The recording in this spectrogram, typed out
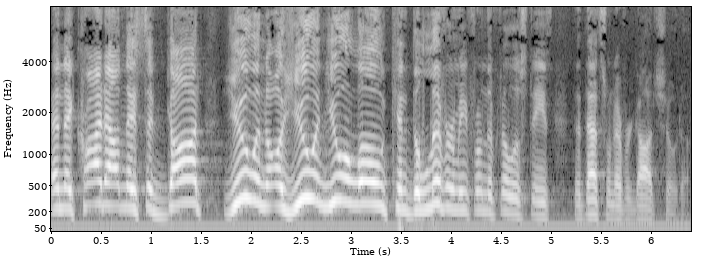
and they cried out and they said, God, you and, uh, you and you alone can deliver me from the Philistines, that that's whenever God showed up.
